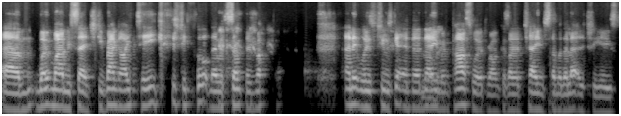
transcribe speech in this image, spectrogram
um, won't mind me saying she rang IT because she thought there was something wrong. And it was she was getting her name and password wrong because I changed some of the letters she used.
